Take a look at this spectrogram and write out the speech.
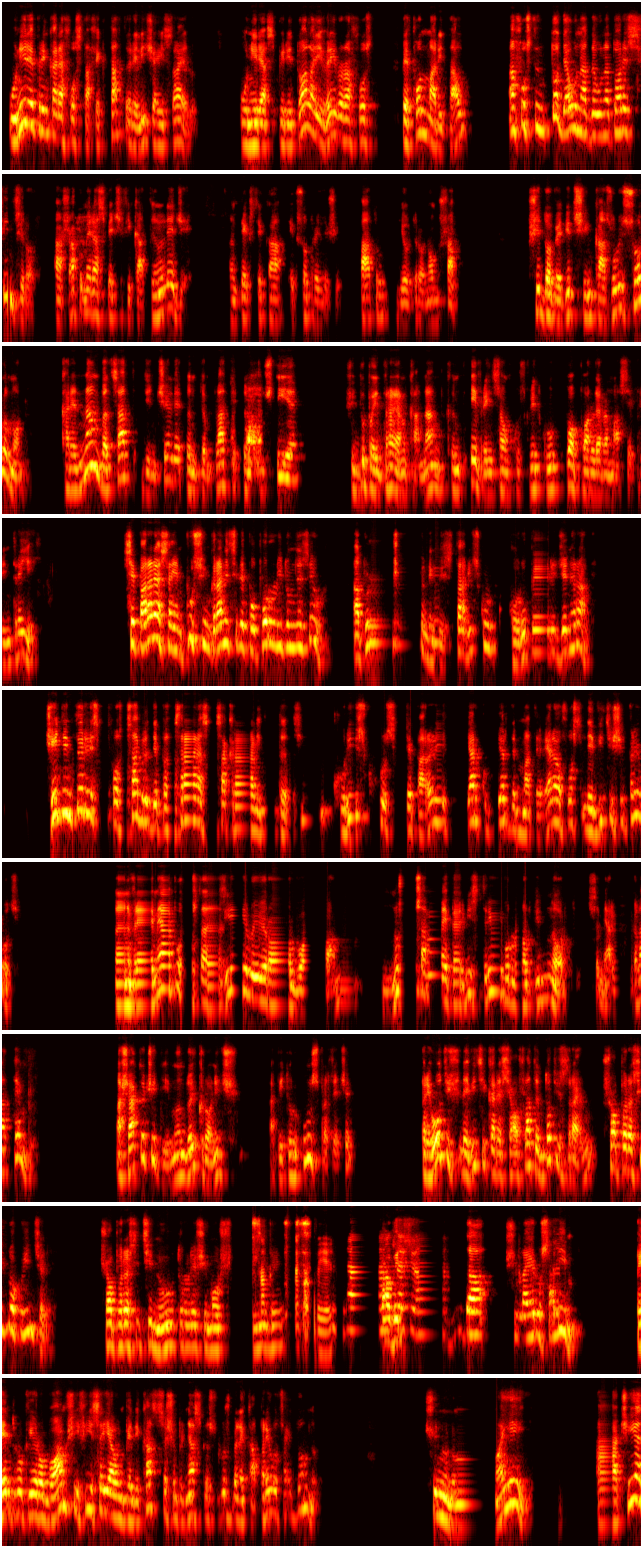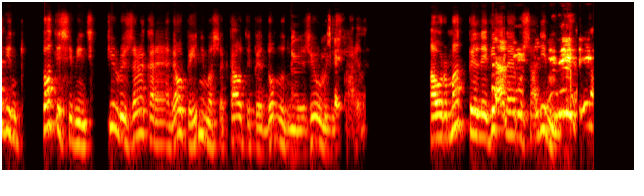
unire prin care a fost afectată religia Israelului. Unirea spirituală a evreilor a fost pe fond marital, a fost întotdeauna dăunătoare sfinților, așa cum era specificat în lege, în texte ca Exod 34, Deuteronom 7, și dovedit și în cazul lui Solomon, care n-a învățat din cele întâmplate în pustie și după intrarea în Canaan, când evreii s-au încuscrit cu popoarele rămase printre ei. Separarea s-a impus și în granițele poporului Dumnezeu, atunci când exista riscul coruperii generale. Cei din tâi responsabili de păstrarea sacralității, cu riscul separării, iar cu pierderi materiale, au fost leviții și preoții. În vremea apostaziei lui Roboam, nu s-a mai permis triburilor din nord să meargă la templu. Așa că citim în 2 Cronici, capitolul 11, preoții și leviții care s-au aflat în tot Israelul și-au părăsit locuințele, și-au părăsit ținuturile și moșinile, au venit da, și la Ierusalim, pentru că Ieroboam și fiii săi i-au împiedicat să-și împlinească slujbele ca preoți ai Domnului. Și nu numai ei. Aceia din toate semințiile lui Israel care aveau pe inimă să caute pe Domnul Dumnezeul lui Israel, au urmat pe Levit la Ierusalim.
